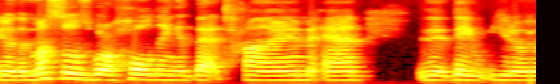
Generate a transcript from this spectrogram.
you know, the muscles were holding at that time and they, you know,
